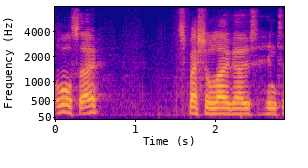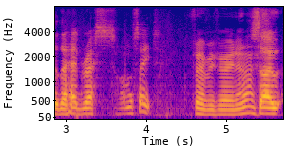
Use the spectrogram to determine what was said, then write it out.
also special logos into the headrests on the seats. Very, very nice. So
